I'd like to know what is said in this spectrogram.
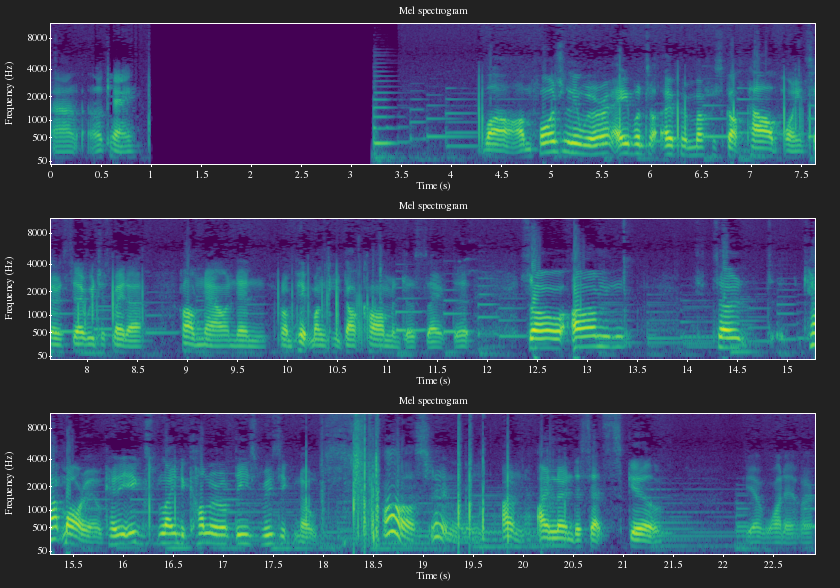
Uh, okay. Well, unfortunately, we weren't able to open Microsoft PowerPoint, so instead we just made a home now and then from PicMonkey.com and just saved it. So, um, so, Cat Mario, can you explain the color of these music notes? Oh, certainly. I'm, I learned this at skill. Yeah, whatever.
